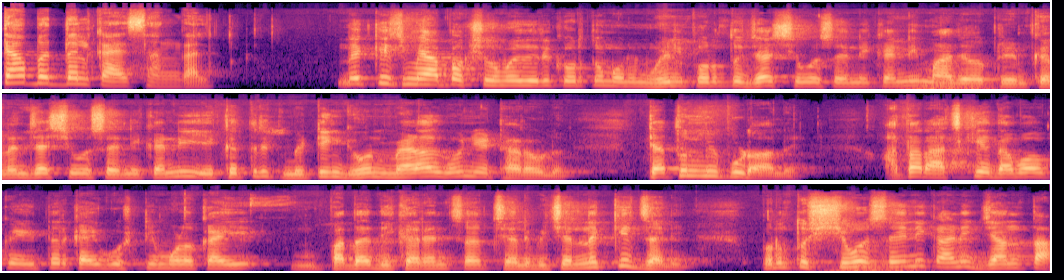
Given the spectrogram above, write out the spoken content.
त्याबद्दल काय सांगाल? नक्कीच मी अपक्ष उमेदवारी करतो म्हणून होईल परंतु ज्या शिवसैनिकांनी माझ्यावर प्रेम केलं ज्या शिवसैनिकांनी एकत्रित मिटिंग घेऊन मेळावा घेऊन हे ठरवलं त्यातून मी पुढं आलोय. आता राजकीय दबाव किंवा इतर काही गोष्टीमुळे काही पदाधिकाऱ्यांचा चलबिचल नक्कीच झाली परंतु शिवसैनिक आणि जनता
